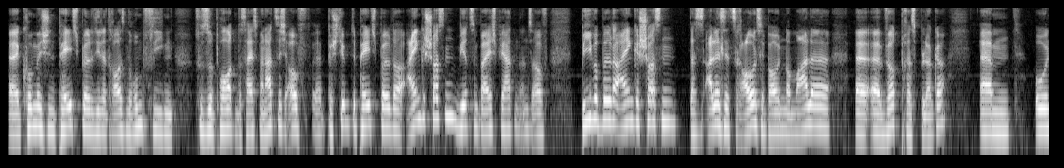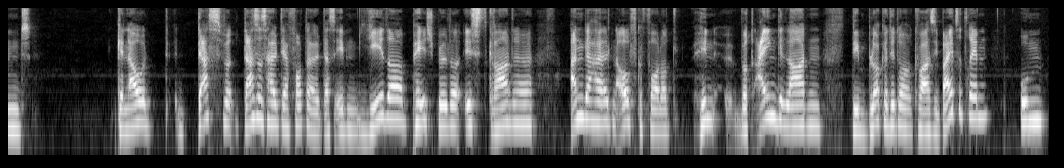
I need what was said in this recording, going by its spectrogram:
äh, komischen Page Builder, die da draußen rumfliegen, zu supporten. Das heißt, man hat sich auf äh, bestimmte Page Builder eingeschossen. Wir zum Beispiel hatten uns auf Beaver Builder eingeschossen. Das ist alles jetzt raus. Wir bauen normale äh, äh WordPress-Blöcke. Ähm, und genau das wird, das ist halt der Vorteil, dass eben jeder Page Builder ist gerade angehalten, aufgefordert, hin, wird eingeladen, dem Blog-Editor quasi beizutreten, um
